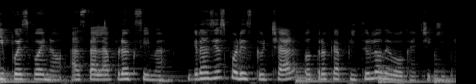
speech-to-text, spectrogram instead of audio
Y pues bueno, hasta la próxima. Gracias por escuchar otro capítulo de Boca Chiquita.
